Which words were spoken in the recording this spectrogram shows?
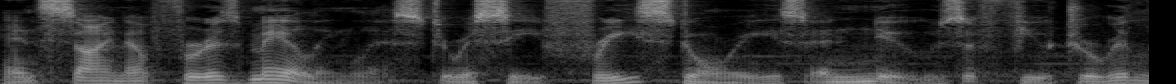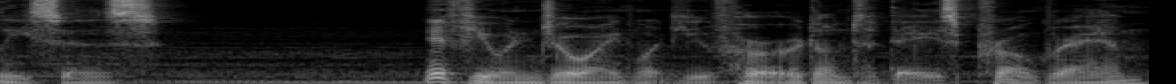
and sign up for his mailing list to receive free stories and news of future releases. If you enjoyed what you've heard on today's program,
